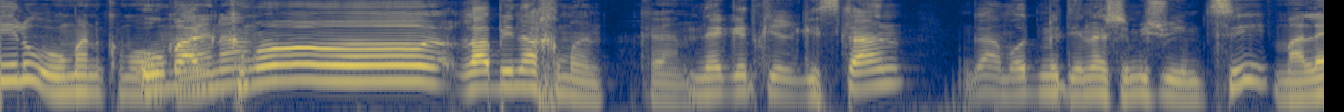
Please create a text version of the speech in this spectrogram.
כאילו, אומן כמו אומן אוקראינה? כמו רבי נחמן. כן. נגד קירגיסטן, גם עוד מדינה שמישהו המציא. מלא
